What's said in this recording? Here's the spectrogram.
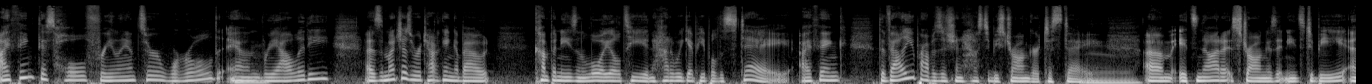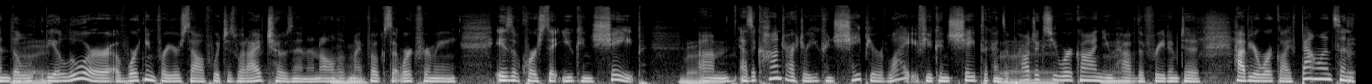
I think this whole freelancer world and Mhm. reality, as much as we're talking about companies and loyalty and how do we get people to stay, I think the value proposition has to be stronger to stay. Yeah. Um, it's not as strong as it needs to be, and the Right. the allure of working for yourself, which is what I've chosen, and all of my Mhm. folks that work for me, is of course that you can shape Right. um, as a contractor, you can shape your life. You can shape the kinds of projects you work on. You have the freedom to have your work life balance. And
